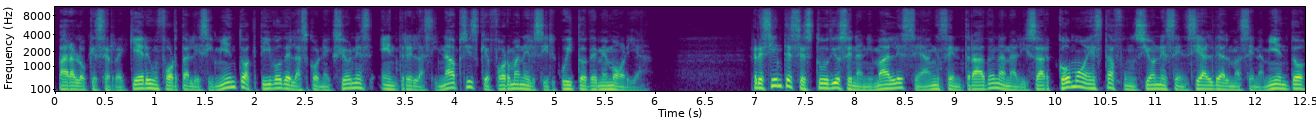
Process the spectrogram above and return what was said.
para lo que se requiere un fortalecimiento activo de las conexiones entre las sinapsis que forman el circuito de memoria. Recientes estudios en animales se han centrado en analizar cómo esta función esencial de almacenamiento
